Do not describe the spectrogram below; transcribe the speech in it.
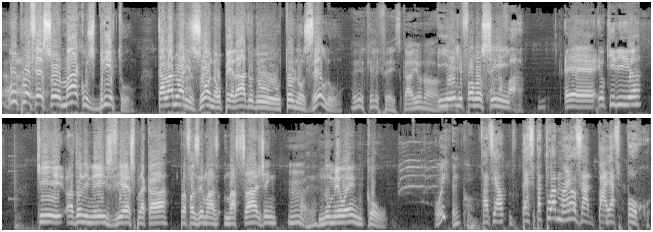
O professor Marcos Brito tá lá no Arizona, operado do tornozelo, Ih, o que ele fez? Caiu no. e ele falou assim: é, eu queria que a dona Inês viesse pra cá pra fazer uma massagem Ah, é? no meu ankle. Oi? Co- Fazia. Peça pra tua mãe, ousado, palhaço porco.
